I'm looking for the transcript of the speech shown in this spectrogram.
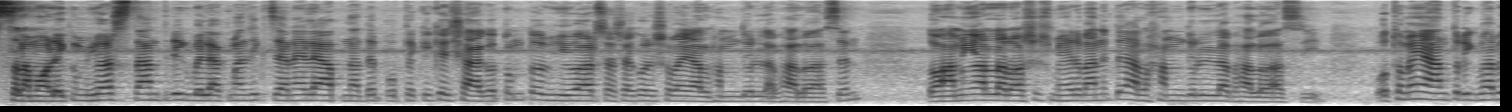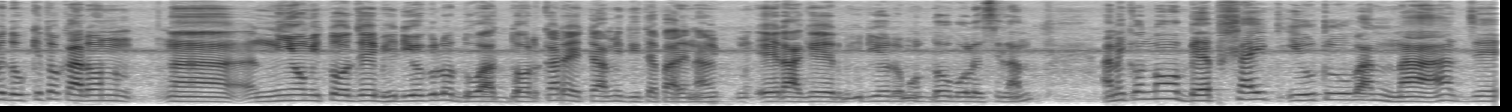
আসসালামু আলাইকুম ভিউয়ার্স, তান্ত্রিক ব্ল্যাক ম্যাজিক চ্যানেলে আপনাদের প্রত্যেককে স্বাগতম। তো ভিউয়ার্স, আশা করি সবাই আলহামদুলিল্লাহ ভালো আছেন। তো আমি আল্লাহর অশেষ মেহরবানিতে আলহামদুলিল্লাহ ভালো আছি। প্রথমেই আন্তরিকভাবে দুঃখিত, কারণ নিয়মিত যে ভিডিওগুলো দেওয়ার দরকার, এটা আমি দিতে পারি না। আমি এর আগের ভিডিওর মধ্যেও বলেছিলাম, আমি কোনো ব্যবসায়িক ইউটিউবার না, যে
